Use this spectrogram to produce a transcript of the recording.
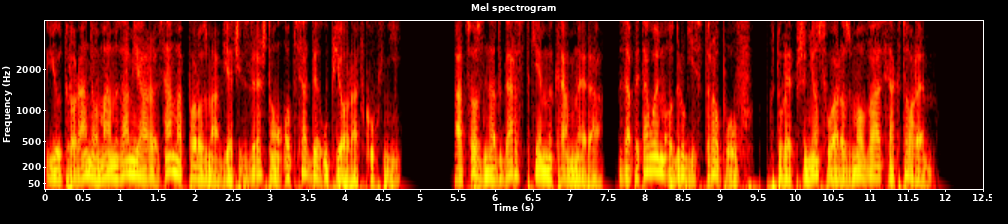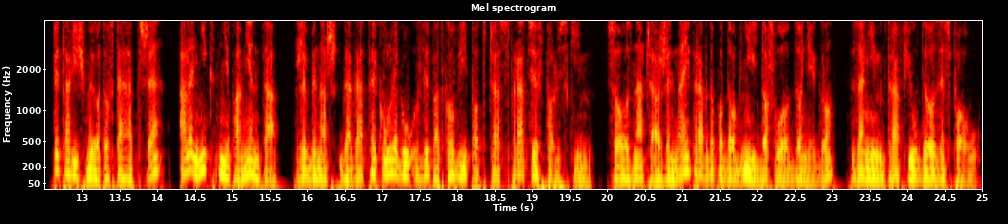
Jutro rano mam zamiar sama porozmawiać z resztą obsady upiora w kuchni. A co z nadgarstkiem Kramera? Zapytałem o drugi z tropów, które przyniosła rozmowa z aktorem. Pytaliśmy o to w teatrze, ale nikt nie pamięta, żeby nasz Gagatek uległ wypadkowi podczas pracy w polskim, co oznacza, że najprawdopodobniej doszło do niego, zanim trafił do zespołu.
